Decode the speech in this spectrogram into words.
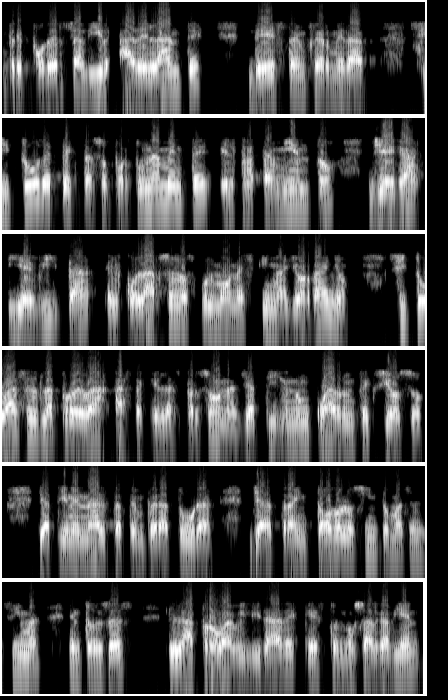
entre poder salir adelante de esta enfermedad. Si tú detectas oportunamente, el tratamiento llega y evita el colapso en los pulmones y mayor daño. Si tú haces la prueba hasta que las personas ya tienen un cuadro infeccioso, ya tienen alta temperatura, ya traen todos los síntomas encima, entonces la probabilidad de que esto no salga bien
